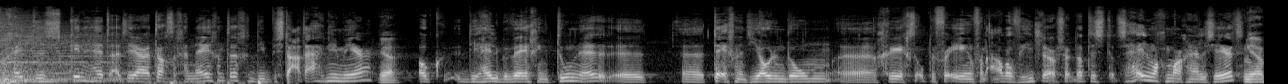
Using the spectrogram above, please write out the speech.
Vergeet de skinhead uit de jaren 80 en 90. Die bestaat eigenlijk niet meer. Ja. Ook die hele beweging toen... Hè, uh, tegen het Jodendom, uh, gericht op de verering van Adolf Hitler. Of zo. Dat, is, dat is helemaal gemarginaliseerd. Ja.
